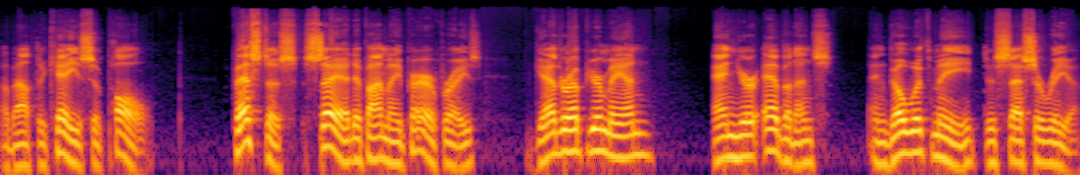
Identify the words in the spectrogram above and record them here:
about the case of Paul. Festus said, if I may paraphrase, Gather up your men and your evidence and go with me to Caesarea.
